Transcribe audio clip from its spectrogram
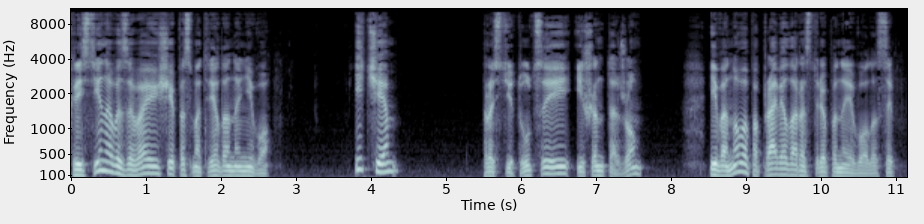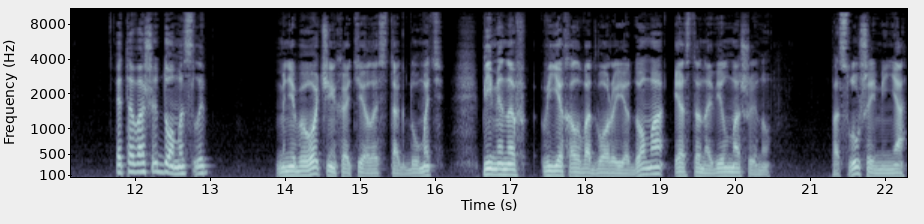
Кристина вызывающе посмотрела на него. «И чем?» «Проституцией и шантажом». Иванова поправила растрепанные волосы. «Это ваши домыслы», мне бы очень хотелось так думать. Пименов въехал во двор ее дома и остановил машину. «Послушай меня».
